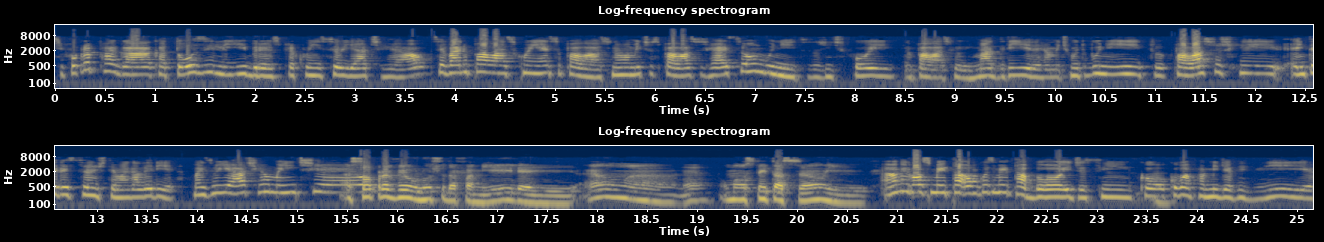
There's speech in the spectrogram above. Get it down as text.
se for para pagar 14 libras para conhecer o iate real, você vai no palácio, conhece o palácio. Normalmente os palácios reais são bonitos. A gente foi no palácio em Madrid, ele é realmente muito bonito. Palácio acho que é interessante ter uma galeria, mas o iate realmente é É só para ver o luxo da família e é uma, né, uma ostentação e, é um negócio meio uma coisa meio tabloide assim, co- como a família vivia.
